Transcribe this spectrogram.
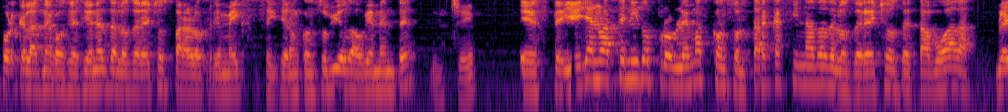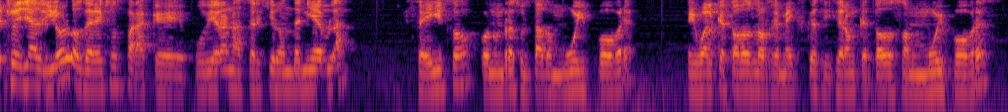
Porque las negociaciones de los derechos para los remakes se hicieron con su viuda, obviamente. Sí. Este, y ella no ha tenido problemas con soltar casi nada de los derechos de Taboada. De hecho, ella dio los derechos para que pudieran hacer Girón de Niebla. Se hizo con un resultado muy pobre. Igual que todos los remakes que se hicieron, que todos son muy pobres.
